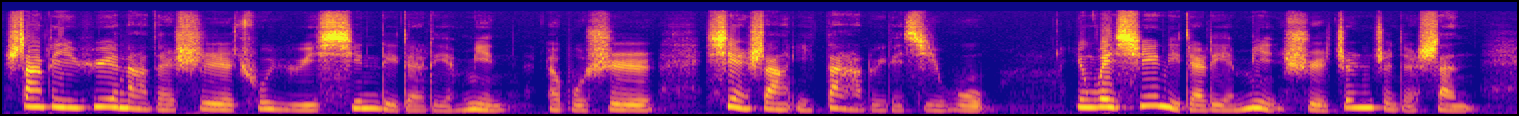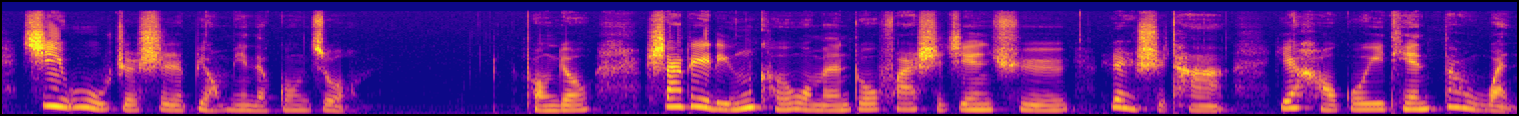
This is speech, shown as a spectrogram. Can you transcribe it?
上帝悦纳的是出于心里的怜悯，而不是献上一大堆的祭物。因为心里的怜悯是真正的善，祭物则是表面的工作。朋友，上帝宁可我们多花时间去认识他，也好过一天到晚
